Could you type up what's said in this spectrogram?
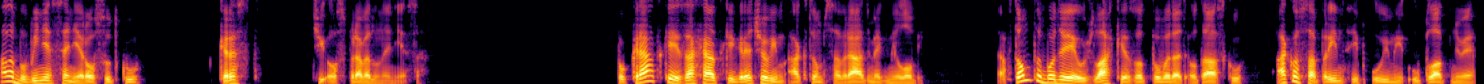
alebo vynesenie rozsudku, krst či ospravedlnenie sa. Po krátkej zachádzke k rečovým aktom sa vráťme k Milovi. A v tomto bode je už ľahké zodpovedať otázku, ako sa princíp újmy uplatňuje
